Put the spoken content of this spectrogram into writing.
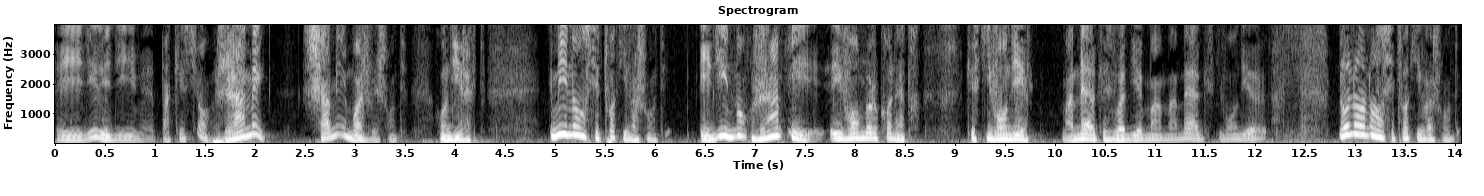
Et Edir, il dit, mais pas question, jamais, jamais moi je vais chanter en direct. Mais non, c'est toi qui vas chanter. Et il dit, non, jamais, ils vont me reconnaître. Qu'est-ce qu'ils vont dire? Ma mère, qu'est-ce qu'il va dire? Ma, ma mère, qu'est-ce qu'ils vont dire? Non, non, non, c'est toi qui vas chanter.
